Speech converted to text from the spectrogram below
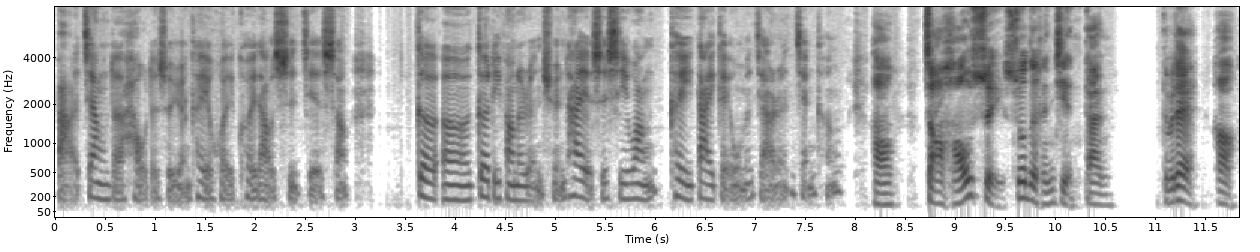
把这样的好的水源可以回馈到世界上。各呃各地方的人群，他也是希望可以带给我们家人健康。好，找好水说的很简单，对不对？好，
